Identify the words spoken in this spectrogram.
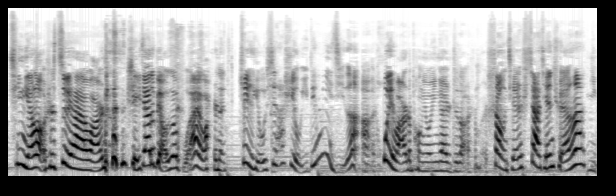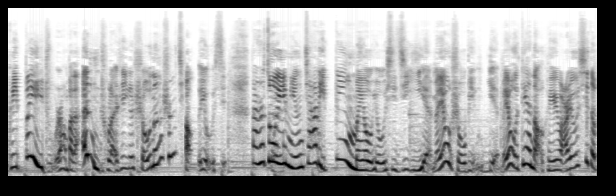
青年老师最爱玩的，谁家的表哥不爱玩呢？这个游戏它是有一定秘籍的啊，会玩的朋友应该知道什么上前下前拳啊，你可以备注，然后把它摁出来，是一个熟能生巧的游戏。但是作为一名家里并没有游戏机，也没有手柄，也没有电脑可以玩游戏的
